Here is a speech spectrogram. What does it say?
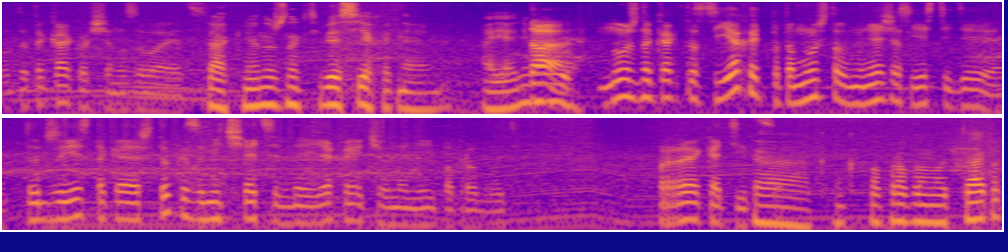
Вот это как вообще называется? Так, мне нужно к тебе съехать, наверное. А я не могу. Да, нужно как-то съехать, потому что у меня сейчас есть идея. Тут же есть такая штука замечательная, я хочу на ней попробовать прокатиться. Так, ну-ка попробуем вот так вот.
